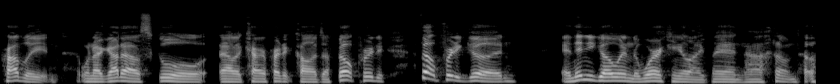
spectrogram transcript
probably when I got out of school, out of chiropractic college, I felt pretty, I felt pretty good. And then you go into work and you're like, man, I don't know,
